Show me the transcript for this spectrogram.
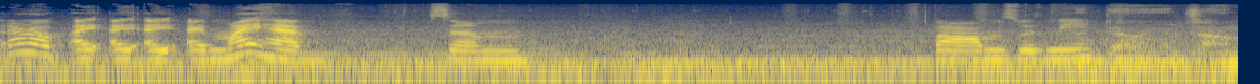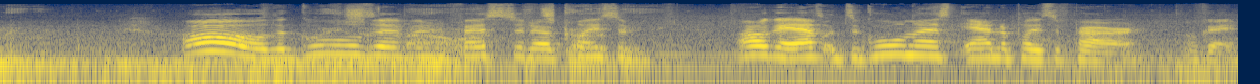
I don't know if I, I, I, I might have some bombs with me. Medallion's humming. Oh, the ghouls have power. infested a It's place of. be. Okay, that's it's a ghoul nest and a place of power. Okay.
